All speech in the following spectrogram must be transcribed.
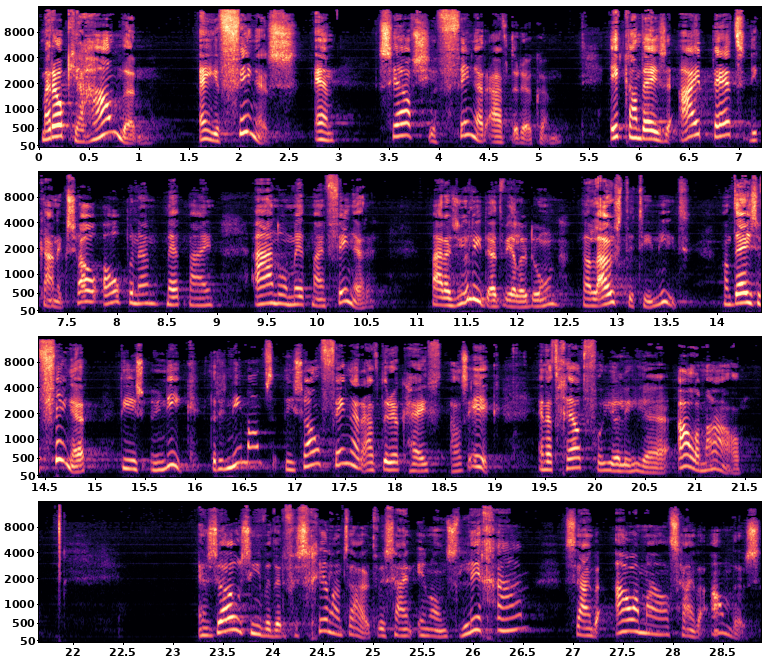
Maar ook je handen en je vingers en zelfs je vingerafdrukken. Ik kan deze iPad, die kan ik zo openen met mijn, aandoen met mijn vinger. Maar als jullie dat willen doen, dan luistert hij niet. Want deze vinger, die is uniek. Er is niemand die zo'n vingerafdruk heeft als ik. En dat geldt voor jullie uh, allemaal. En zo zien we er verschillend uit. We zijn in ons lichaam, zijn we allemaal zijn we anders.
